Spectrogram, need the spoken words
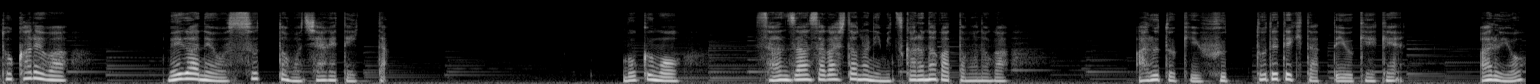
と彼はメガネをすっと持ち上げていった。僕も散々探したのに見つからなかったものが、ある時ふっと出てきたっていう経験あるよ。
